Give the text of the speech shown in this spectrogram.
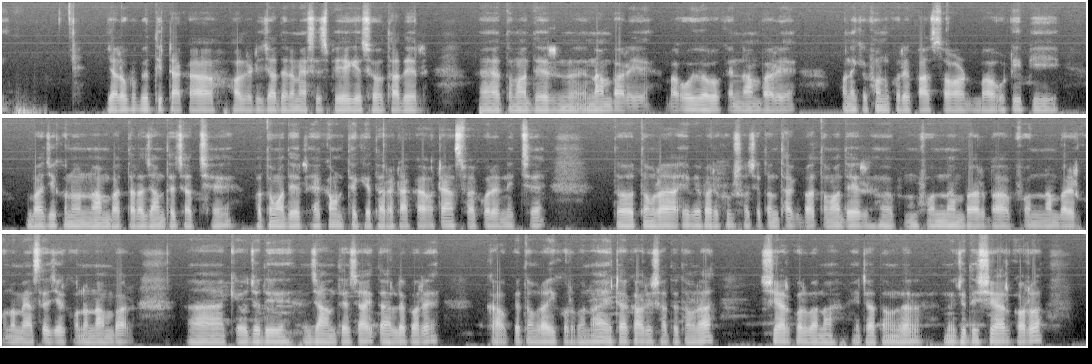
যারা উপবৃত্তির টাকা অলরেডি যাদের মেসেজ পেয়ে গেছো, তাদের তোমাদের নাম্বারে বা অভিভাবকের নাম্বারে অনেকে ফোন করে পাসওয়ার্ড বা ওটিপি বা যে কোনো নাম্বার তারা জানতে চাচ্ছে বা তোমাদের অ্যাকাউন্ট থেকে তারা টাকা ট্রান্সফার করে নিচ্ছে। তো তোমরা এ ব্যাপারে খুব সচেতন থাকবা। তোমাদের ফোন নাম্বার বা ফোন নাম্বারের কোনো মেসেজের কোনো নাম্বার কেউ যদি জানতে চায় তাহলে পরে কাউকে তোমরা ই করবে না। এটা কারোর সাথে তোমরা শেয়ার করবে না। এটা তোমরা যদি শেয়ার করো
